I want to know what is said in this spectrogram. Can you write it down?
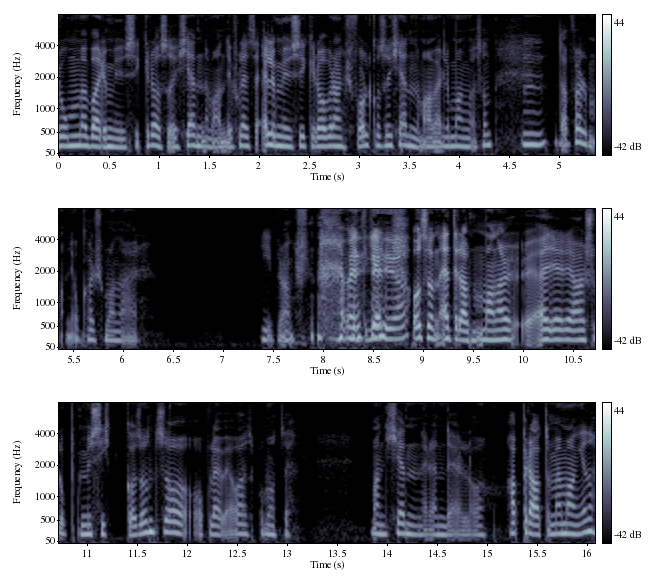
rom med bare musikere, og så kjenner man de fleste Eller musikere og bransjefolk, og så kjenner man veldig mange og sånn. Mm. Da føler man jo kanskje man er i bransjen. ja. Og sånn etter at man har, jeg har sluppet musikk og sånn, så opplever jeg at på en måte man kjenner en del og har pratet med mange, da.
